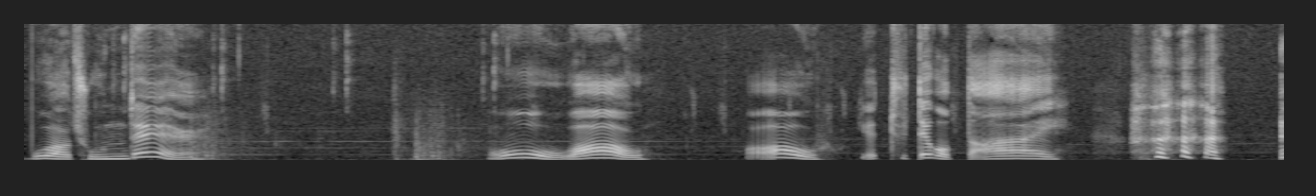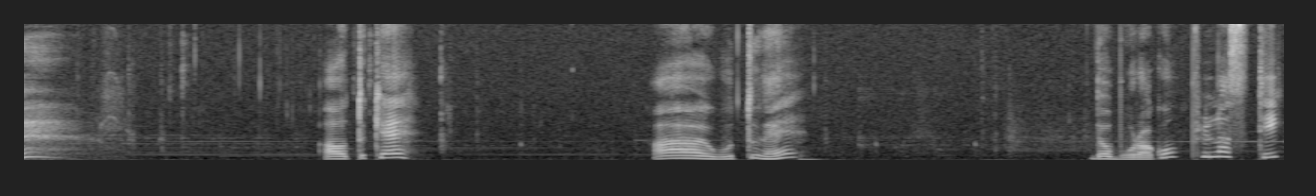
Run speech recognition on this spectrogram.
뭐야, 좋은데? 오, 와우. 아우, 얘 둘 데가 없다. 아이. 아, 어떡해? 아, 못 뜨네. 너 뭐라고? 플라스틱?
